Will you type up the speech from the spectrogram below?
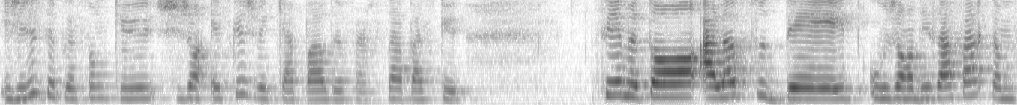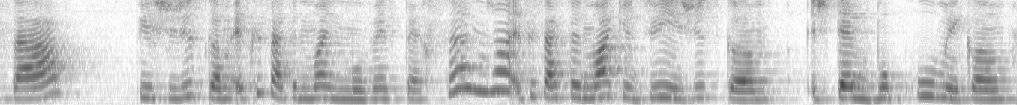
Et j'ai juste l'impression que je suis genre, est-ce que je vais être capable de faire ça? Parce que, tu sais, mettons, I love to date ou genre des affaires comme ça. Puis je suis juste comme, est-ce que ça fait de moi une mauvaise personne, genre? Est-ce que ça fait de moi que Dieu est juste comme, je t'aime beaucoup, mais comme,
